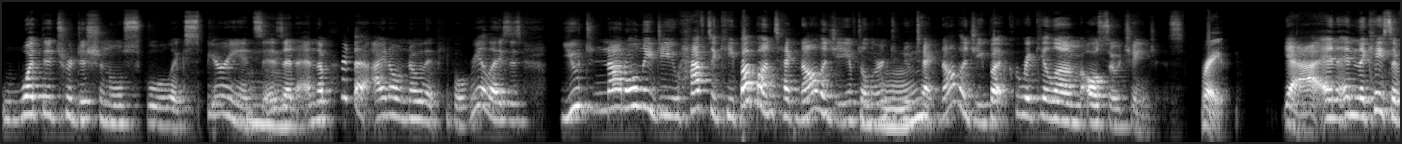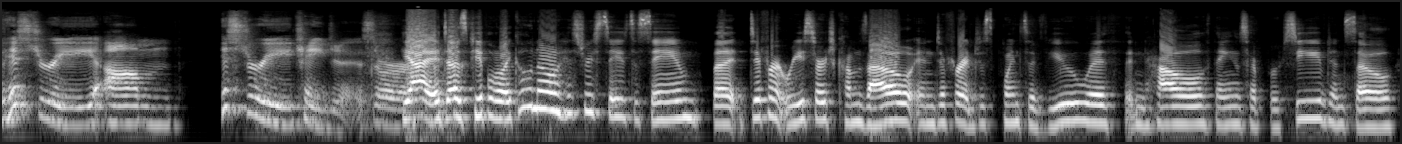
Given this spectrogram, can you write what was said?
what the traditional school experience is mm-hmm. and and the part that i don't know that people realize is you not only do you have to keep up on technology you have to learn new mm-hmm. technology but curriculum also changes right yeah, and in the case of history, um, history changes or yeah it does people are like oh no history stays the same but different research comes out and different just points of view with and how things are perceived and so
